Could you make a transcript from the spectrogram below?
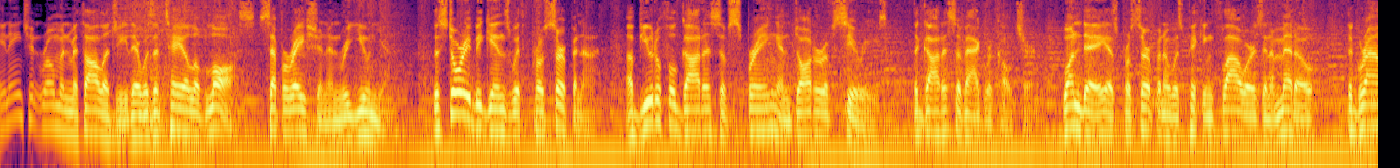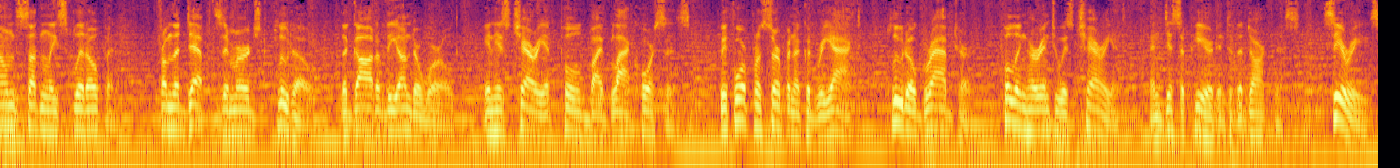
In ancient Roman mythology, there was a tale of loss, separation, and reunion. The story begins with Proserpina, a beautiful goddess of spring and daughter of Ceres, the goddess of agriculture. One day, as Proserpina was picking flowers in a meadow, the ground suddenly split open. From the depths emerged Pluto, the god of the underworld, in his chariot pulled by black horses. Before Proserpina could react, Pluto grabbed her, pulling her into his chariot, and disappeared into the darkness. Ceres,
